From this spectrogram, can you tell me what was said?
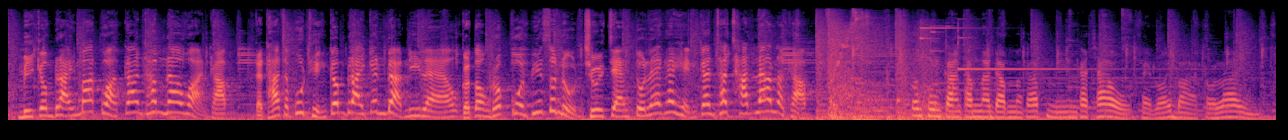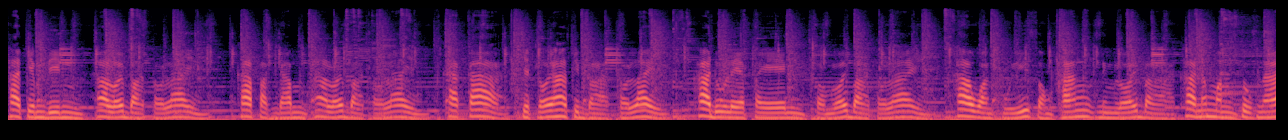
ำมีกำไรมากกว่าการทำนาหวานครับ แต่ถ้าจะพูดถึงกำไรกันแบบนี้แล้ว ก็ต้องรบกวนพี่สนุนช่วยแจงตัวเลขให้เห็นกันชัดๆแล้วล่ะครับต้นทุนการทำนาดำนะครับ มีค่าเช่า 800 บาทต่อไร่ ค่าเตรียมดิน 500 บาทต่อไร่ ค่าปักดำ 500 บาทต่อไร่ ค่าก้า 750 บาทต่อไร่ ค่าดูแลแปลง 200 บาทต่อไร่ ค่าหว่านปุ๋ย 2 ครั้ง 100 บาท ค่าน้ำมันสูบน้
